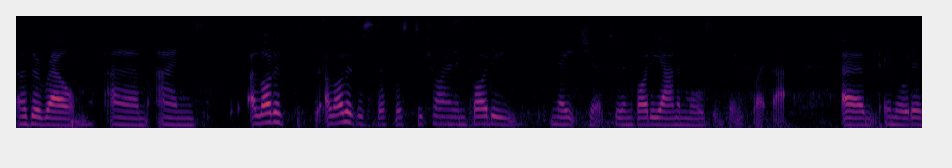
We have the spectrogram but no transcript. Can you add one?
other realm um, and a lot of a lot of the stuff was to try and embody nature to embody animals and things like that um, in order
